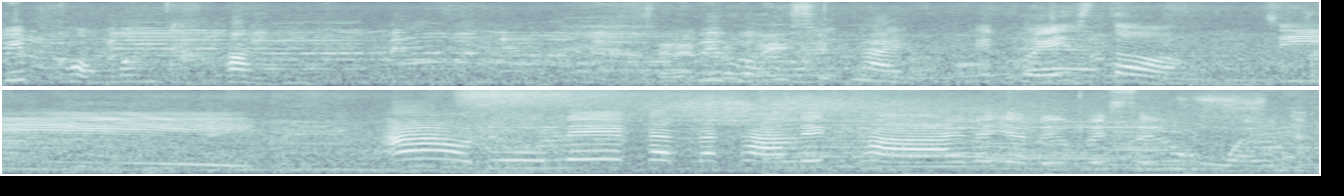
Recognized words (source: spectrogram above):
VIP ของเมืองไทยวิว Sarebbero ของ paesi ไทย puri. เอ q ว e สต์จีอ้าวดูเลขกันนะคะ เลขท้ายแล้วอย่าลืมไปซื้อหวยนะ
